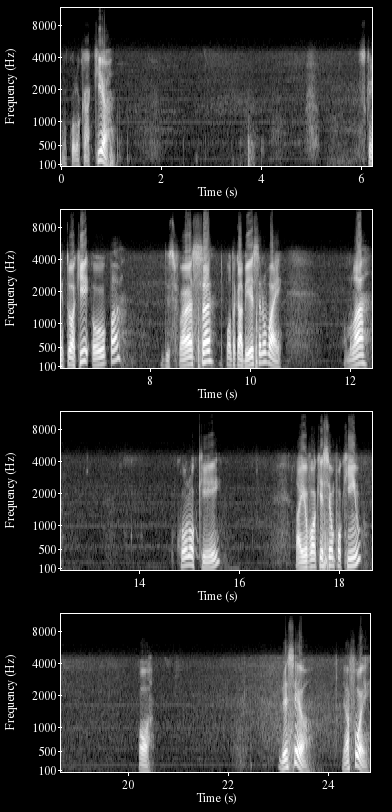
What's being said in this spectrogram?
Vou colocar aqui, ó. Esquentou aqui. Opa. Disfarça. De ponta cabeça não vai. Vamos lá. Coloquei. Aí eu vou aquecer um pouquinho. Ó. Desceu. Já foi.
